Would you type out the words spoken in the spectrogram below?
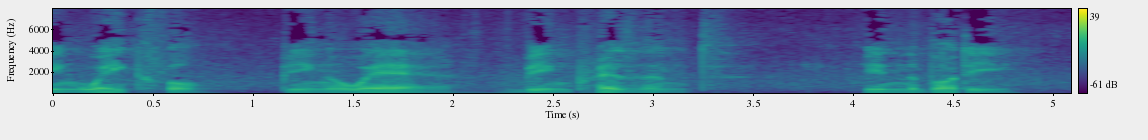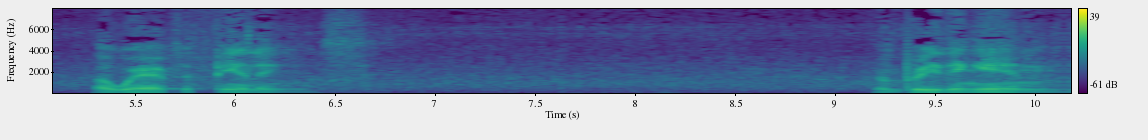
being wakeful, being aware, being present in the body, aware of the feelings. And breathing in,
